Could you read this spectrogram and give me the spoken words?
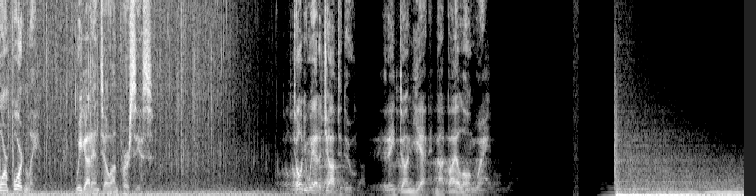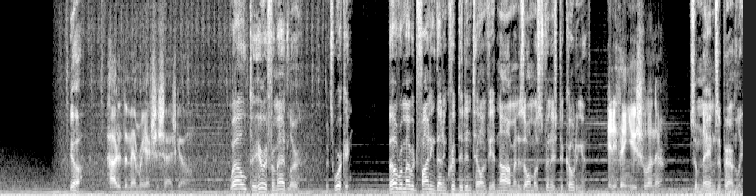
More importantly, we got intel on Perseus. Told you we had a job to do. It ain't done yet, not by a long way. Yeah. How did the memory exercise go? Well, to hear it from Adler, it's working. Bell remembered finding that encrypted intel in Vietnam and is almost finished decoding it. Anything useful in there? Some names, apparently.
